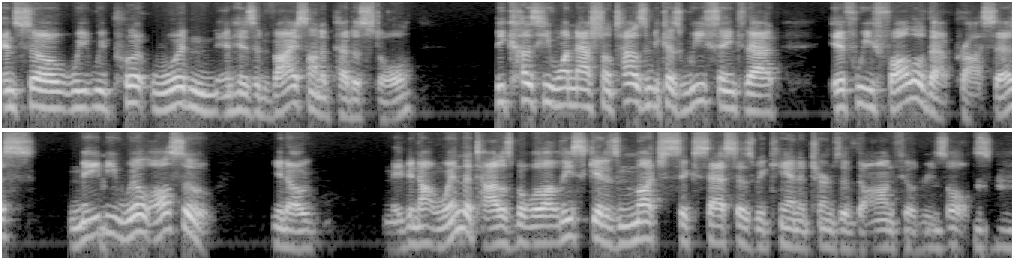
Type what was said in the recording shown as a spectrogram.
And so we, we put Wooden and his advice on a pedestal because he won national titles and because we think that if we follow that process, maybe we'll also, you know, maybe not win the titles, but we'll at least get as much success as we can in terms of the on-field mm-hmm. results. Mm-hmm.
